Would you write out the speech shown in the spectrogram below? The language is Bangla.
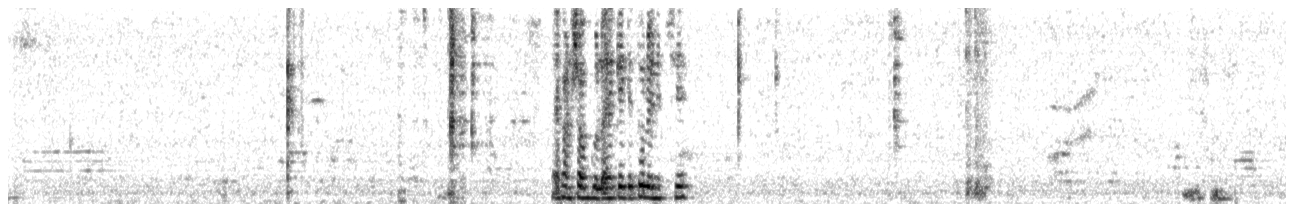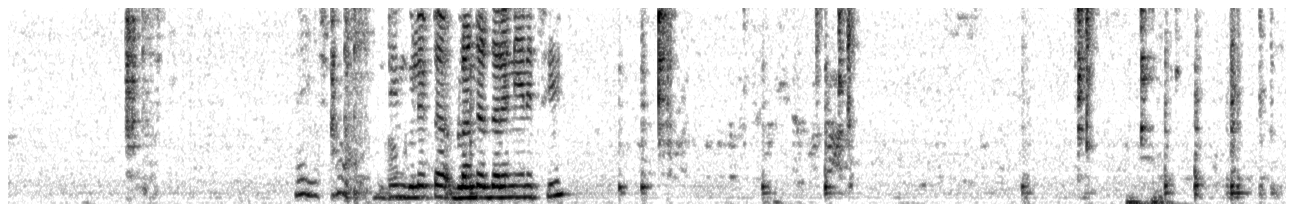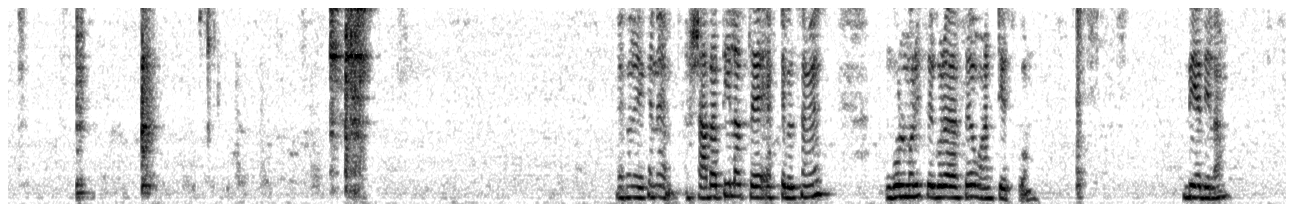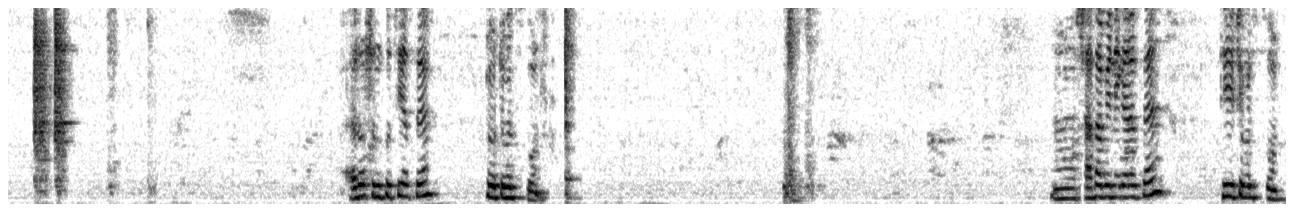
এখন সবগুলো একে একে তুলে নিচ্ছি ডিমগুলো একটা ব্লান্ডার জারে নিয়ে নিচ্ছি এখন এখানে সাদা তিল আছে, এক টেবিল চামচ। গোলমরিচের গুঁড়া আছে ওয়ান টিস্পুন দিয়ে দিলাম। রসুন কুচি আছে টু টেবিল স্পুন সাদা ভিনেগার আছে থ্রি টেবিল স্পুন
